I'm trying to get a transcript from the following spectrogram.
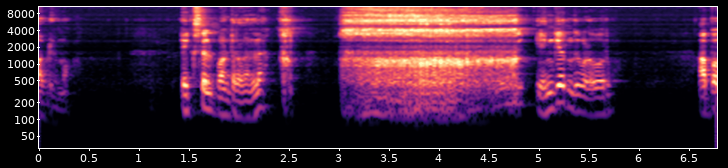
அப்படிமா எக்ஸல் பண்ணுறவன்ல எங்கேருந்து இவ்வளோ வரும்? அப்போ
